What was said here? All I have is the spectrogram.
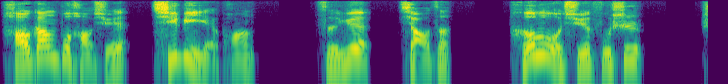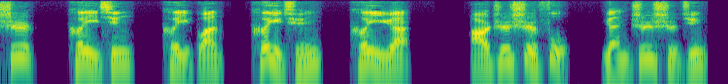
好刚不好学，其必也狂。”子曰。小子，何莫学夫诗？诗可以兴，可以观，可以群，可以怨。耳之是父，远之是君。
